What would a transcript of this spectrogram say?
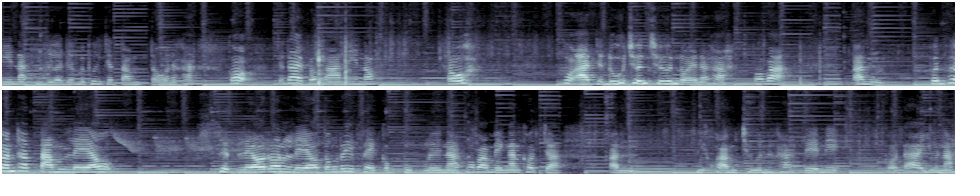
นี้นะที่เหลือเดี๋ยวแม่พึ่งจะตำต่อนะคะ ก็จะได้ประมาณนี้เนาะเขาเขาอาจจะดูชื้นๆหน่อยนะคะ เพราะว่าอันเพื่อนๆถ้าตำแล้วเสร็จแล้วร่อนแล้วต้องรีบใส่กระปุกเลยนะ เพราะว่าไม่งั้นเขาจะอันมีความชื้นนะคะ แต่นี่ก็ได้อยู่นะ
